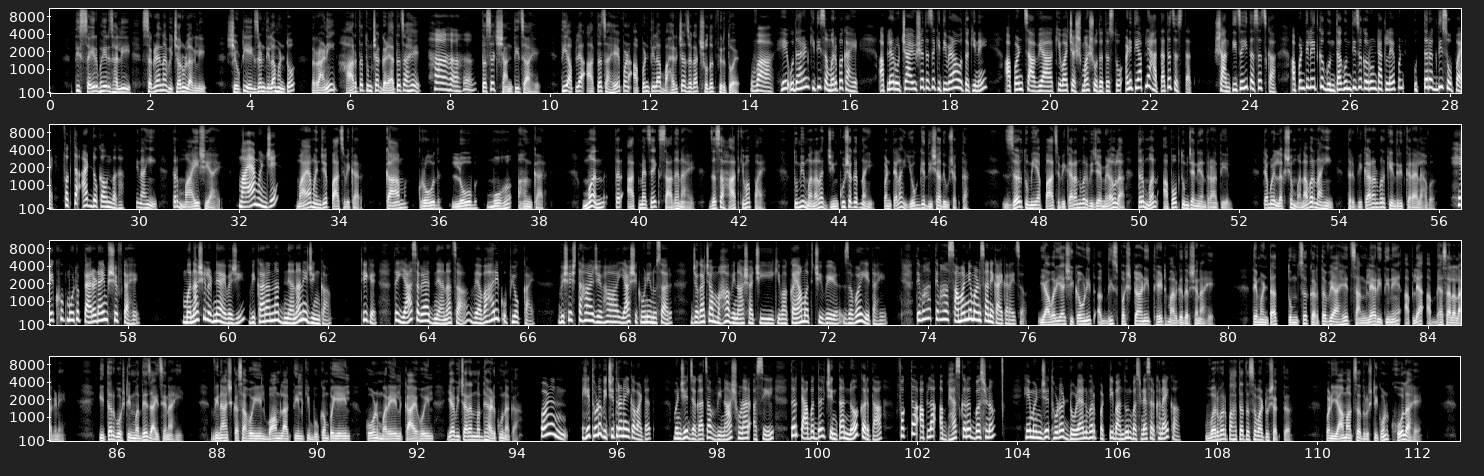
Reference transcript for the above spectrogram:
ती सैरभैर झाली सगळ्यांना विचारू लागली. शेवटी एकजण तिला म्हणतो राणी हार तर तुमच्या गळ्यातच आहे. हा हा हा. तसंच शांतीचं आहे. ती आपल्या आतच आहे पण आपण तिला बाहेरच्या जगात शोधत फिरतोय. वा हे उदाहरण किती समर्पक आहे. आपल्या रोजच्या आयुष्यात असं किती वेळा होतं की नाही? आपण चाव्या किंवा चष्मा शोधत असतो आणि ती आपल्या हातातच असतात. शांतीचंही तसंच का? आपण तिला इतकं गुंतागुंतीचं करून टाकलंय पण उत्तर अगदी सोपं आहे. फक्त आठ डोकावून बघा. नाही तर मायेशी आहे. माया म्हणजे? माया म्हणजे पाच विकार. काम क्रोध लोभ मोह अहंकार. मन तर आत्म्याचे एक साधन आहे जसं हात किंवा पाय. तुम्ही मनाला जिंकू शकत नाही पण त्याला योग्य दिशा देऊ शकता. जर तुम्ही या पाच विकारांवर विजय मिळवला तर मन आपोआप तुमच्या नियंत्रणात येईल. त्यामुळे लक्ष मनावर नाही तर विकारांवर केंद्रित करायला हवं. हे खूप मोठं पॅराडाईम शिफ्ट आहे. मनाशी लढण्याऐवजी विकारांना ज्ञानाने जिंका. ठीक आहे. तर या सगळ्या ज्ञानाचा व्यावहारिक उपयोग काय? विशेषत जेव्हा या शिकवणीनुसार जगाच्या महाविनाशाची किंवा कयामतची वेळ जवळ येत आहे तेव्हा तेव्हा सामान्य माणसाने काय करायचं? यावर या शिकवणीत अगदी स्पष्ट आणि थेट मार्गदर्शन आहे. ते म्हणतात तुमचं कर्तव्य आहे चांगल्या रीतीने आपल्या अभ्यासाला लागणे. इतर गोष्टींमध्ये जायचे नाही. विनाश कसा होईल? बॉम्ब लागतील की भूकंप येईल? कोण मरेल काय होईल या विचारांमध्ये अडकू नका. पण हे थोडं विचित्र नाही का वाटत? म्हणजे जगाचा विनाश होणार असेल तर त्याबद्दल चिंता न करता फक्त आपला अभ्यास करत बसणं? हे म्हणजे थोडं डोळ्यांवर पट्टी बांधून बसण्यासारखं नाही का? वरवर पाहता तसं वाटू शकतं. पण यामागचा दृष्टिकोन खोल आहे.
